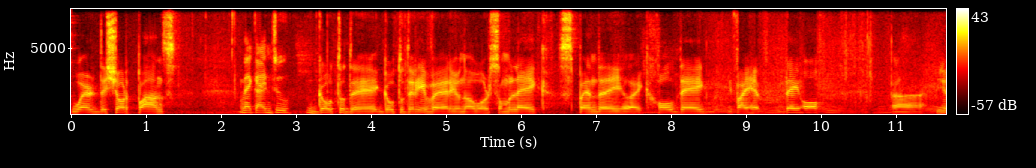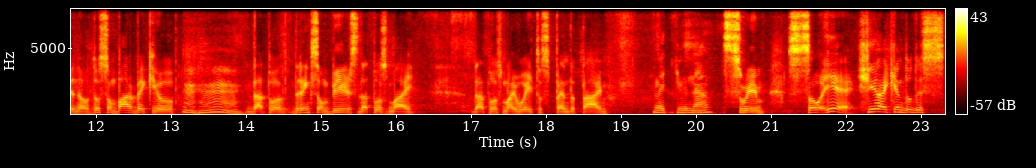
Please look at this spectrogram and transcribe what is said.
wear the short pants, Like I do. go to the go to the river, you know, or some lake, spend a like whole day. If I have day off, uh, you know, do some barbecue. That was drink some beers. That was my that was my way to spend the time. Like you now, Swim. So yeah, here I can do this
